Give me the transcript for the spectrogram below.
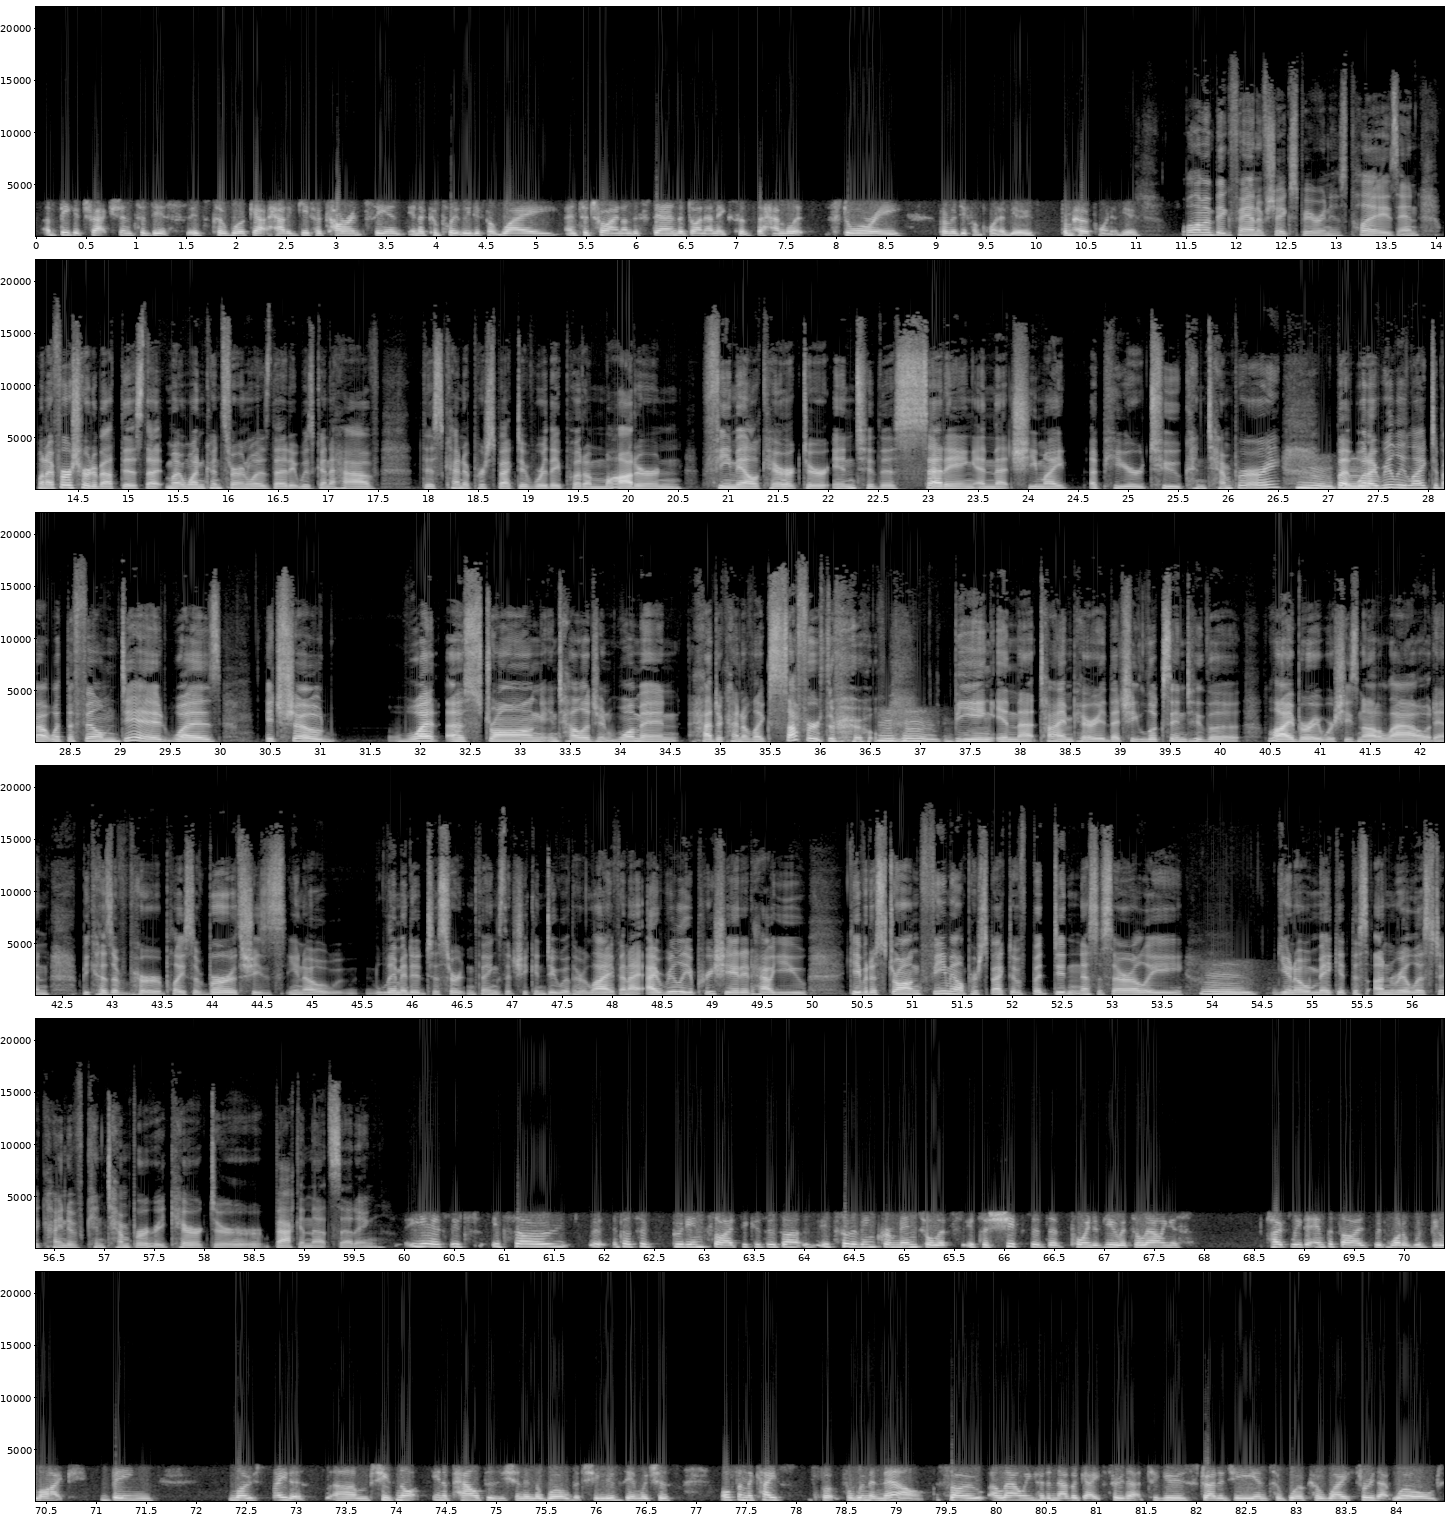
a big attraction to this is to work out how to give her currency in, in a completely different way and to try and understand the dynamics of the Hamlet story from a different point of view, from her point of view. Well, I'm a big fan of Shakespeare and his plays, and when I first heard about this, that my one concern was that it was going to have this kind of perspective where they put a modern female character into this setting and that she might appear too contemporary. Mm-hmm. But what I really liked about what the film did was it showed what a strong, intelligent woman had to kind of like suffer through mm-hmm. being in that time period. That she looks into the library where she's not allowed, and because of her place of birth, she's, you know, limited to certain things that she can do with her life. And I, I really appreciated how you gave it a strong female perspective, but didn't necessarily, mm. you know, make it this unrealistic kind of contemporary character back in that setting yes, it's it's so that's a good insight because it's it's sort of incremental. It's it's a shift of the point of view. It's allowing us hopefully to empathise with what it would be like being low status. Um, she's not in a power position in the world that she lives in, which is often the case for, for women now. So allowing her to navigate through that, to use strategy and to work her way through that world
